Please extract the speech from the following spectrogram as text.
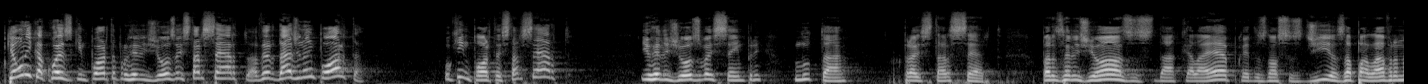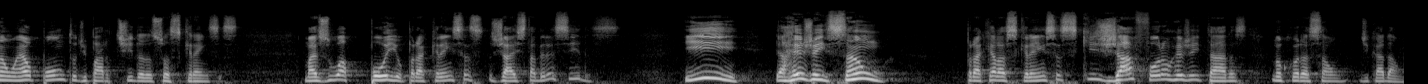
Porque a única coisa que importa para o religioso é estar certo. A verdade não importa. O que importa é estar certo. E o religioso vai sempre lutar para estar certo. Para os religiosos daquela época e dos nossos dias, a palavra não é o ponto de partida das suas crenças, mas o apoio para crenças já estabelecidas. E a rejeição para aquelas crenças que já foram rejeitadas no coração de cada um.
